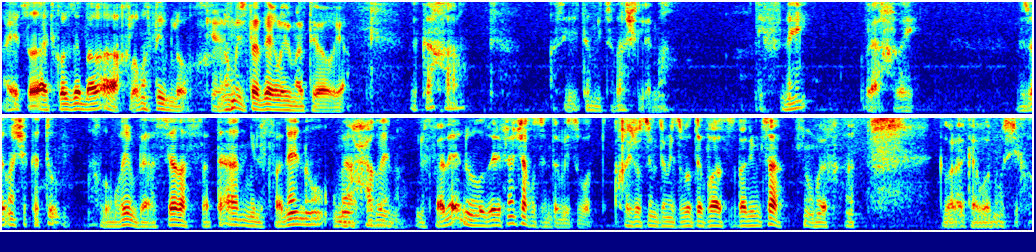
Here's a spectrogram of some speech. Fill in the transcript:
היצר את כל זה ברח, לא מתאים לו, כן. לא מסתדר לו עם התיאוריה. וככה עשיתי את המצווה שלמה, לפני ואחרי. וזה מה שכתוב. אנחנו אומרים, והסר השטן מלפנינו ומאחרינו. מלפנינו זה לפני שאנחנו עושים את המצוות. אחרי שעושים את המצוות, איפה השטן נמצא? הוא אומר לך, כל הכבוד מושיקו,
